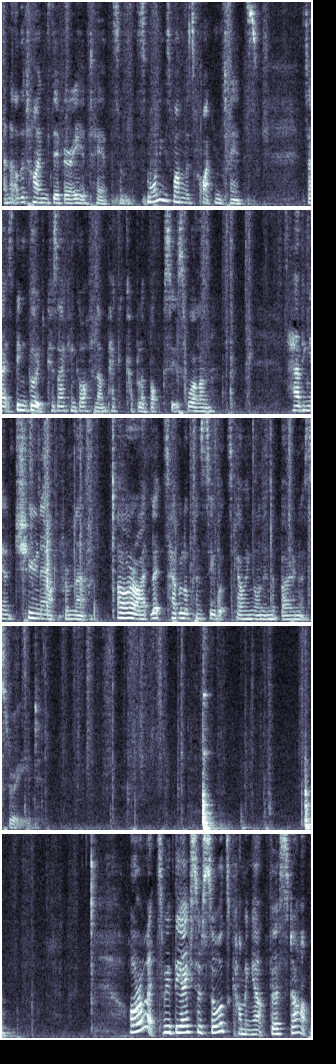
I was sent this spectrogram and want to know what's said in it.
and other times they're very intense. And this morning's one was quite intense. So it's been good because I can go off and unpack a couple of boxes while I'm having a tune out from that. All right, let's have a look and see what's going on in the bonus read. All right, so we have the Ace of Swords coming out first up.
